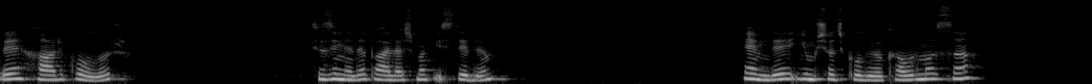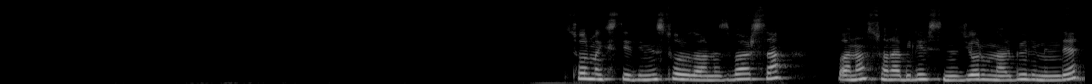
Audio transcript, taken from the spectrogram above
ve harika olur. Sizinle de paylaşmak istedim. Hem de yumuşacık oluyor kavurması. Sormak istediğiniz sorularınız varsa bana sorabilirsiniz. Yorumlar bölümünde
